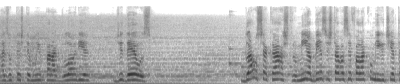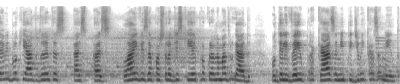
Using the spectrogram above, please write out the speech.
mais um testemunho para a glória de Deus. Glaucia Castro, minha benção estava sem falar comigo. Tinha até me bloqueado durante as, as, as lives. A pastora disse que ia procurar na madrugada. Ontem ele veio para casa e me pediu em casamento.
